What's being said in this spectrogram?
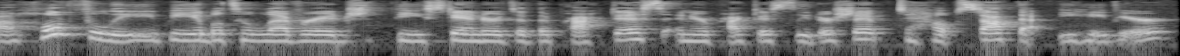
uh, hopefully be able to leverage the standards of the practice and your practice leadership to help stop that behavior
